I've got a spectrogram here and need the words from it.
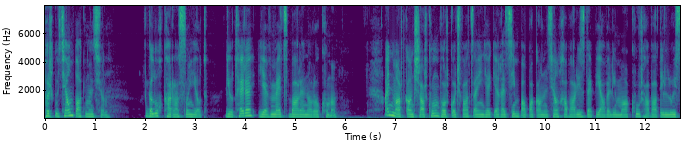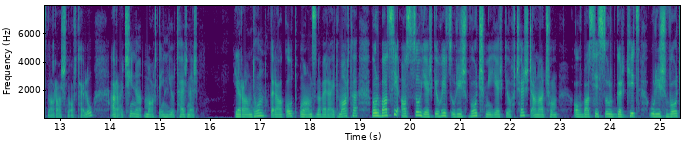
Փրկության պատմություն. Գլուխ 47 Լյութերը եւ մեծ բարենորոքումը Այն մարդկանց շարքում, որ կոչված էին եկեղեցին պապականության խավարից դեպի ավելի մաքուր հավատի լույսն առաջնորդելու, առաջինը Մարտին Լյութերն էր։ Երանդուն, կրակոտ ու անznվեր այդ մարդը, որ բացի Աստծո երկյուղից ուրիշ ոչ մի երկյուղ չէր ճանաչում, ով բացի Սուրբ գրքից ուրիշ ոչ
